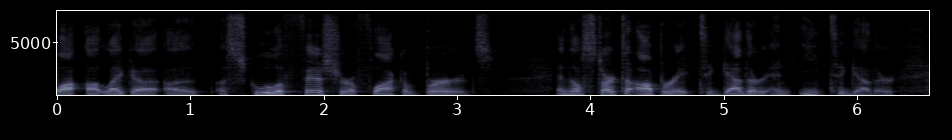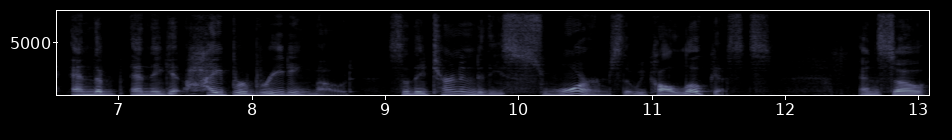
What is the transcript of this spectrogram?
uh, like a, a, a school of fish or a flock of birds and they'll start to operate together and eat together and the and they get hyper breeding mode so they turn into these swarms that we call locusts. And so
